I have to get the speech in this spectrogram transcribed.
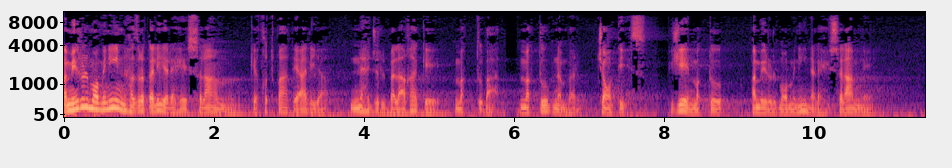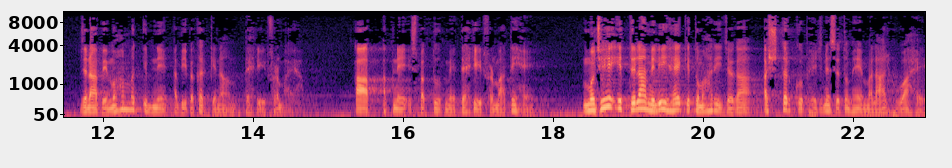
امیر المومنین حضرت علی علیہ السلام کے خطبات عالیہ نہج البلاغہ کے مکتوبات، مکتوب نمبر چونتیس۔ یہ مکتوب امیر المومنین علیہ السلام نے جناب محمد ابن ابی بکر کے نام تحریر فرمایا۔ آپ اپنے اس مکتوب میں تحریر فرماتے ہیں، مجھے اطلاع ملی ہے کہ تمہاری جگہ اشتر کو بھیجنے سے تمہیں ملال ہوا ہے،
